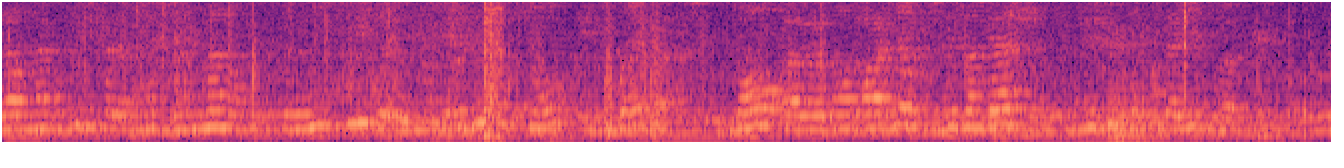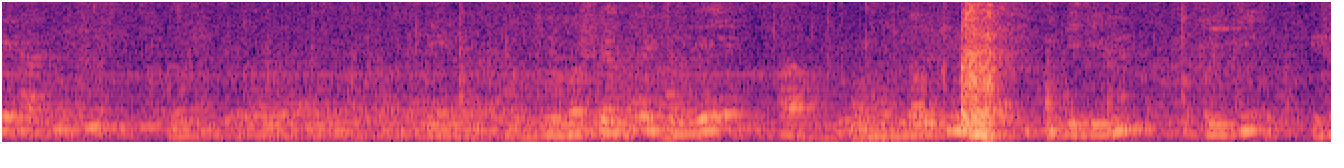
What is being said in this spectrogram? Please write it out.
Alors, on a compris qu'il fallait de l'humain dans cette économie, puis de- des réseaux sociaux euh, dans, l'avenir de ce désengage du capitalisme politique. Moi, je suis un peu étonné par- dans le film de la critique des élus politiques, et je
